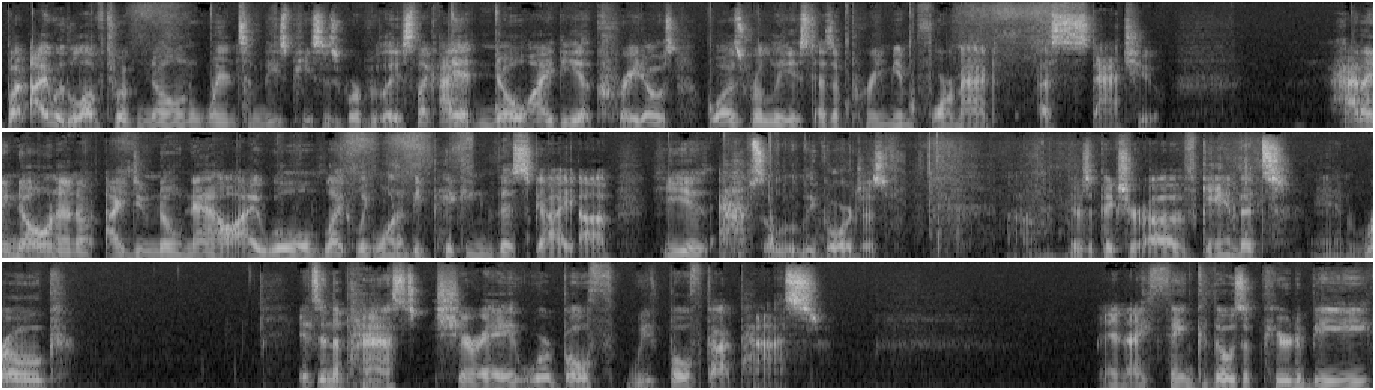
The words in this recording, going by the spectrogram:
but I would love to have known when some of these pieces were released. Like, I had no idea Kratos was released as a premium format a statue. had I known, and I do know now, I will likely want to be picking this guy up. He is absolutely gorgeous. Um, there's a picture of Gambit and Rogue. It's in the past, chère. We're both we've both got pass, and I think those appear to be.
